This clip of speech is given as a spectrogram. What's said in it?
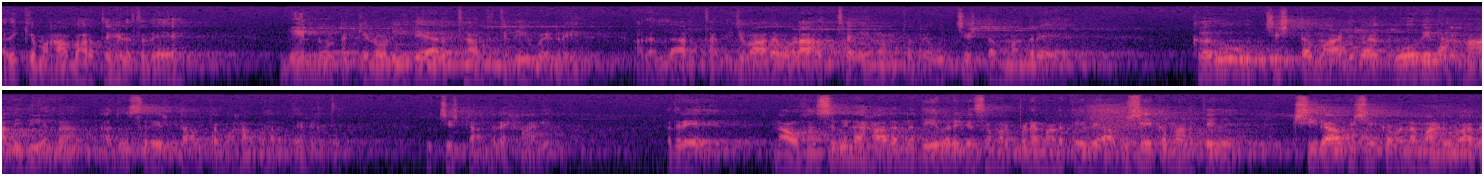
ಅದಕ್ಕೆ ಮಹಾಭಾರತ ಹೇಳ್ತದೆ ಮೇಲ್ನೋಟಕ್ಕೆ ನೋಡಿ ಇದೇ ಅರ್ಥ ಅಂತ ತಿಳಿಯಬೇಡ್ರಿ. ಅದೆಲ್ಲ ಅರ್ಥ, ನಿಜವಾದ ಒಳಾರ್ಥ ಏನು ಅಂತಂದರೆ, ಉಚ್ಚಿಷ್ಟಂ ಅಂದರೆ ಕರು ಉಚ್ಚಿಷ್ಟ ಮಾಡಿದ ಗೋವಿನ ಹಾಲಿದೆಯಲ್ಲ, ಅದು ಶ್ರೇಷ್ಠ ಅಂತ ಮಹಾಭಾರತ ಹೇಳ್ತದೆ. ಉಚ್ಚಿಷ್ಟ ಅಂದರೆ ಹಾಗೆ. ಆದರೆ, ನಾವು ಹಸುವಿನ ಹಾಲನ್ನು ದೇವರಿಗೆ ಸಮರ್ಪಣೆ ಮಾಡ್ತೇವೆ, ಅಭಿಷೇಕ ಮಾಡ್ತೇವೆ ಕ್ಷೀರಾಭಿಷೇಕವನ್ನು ಮಾಡುವಾಗ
